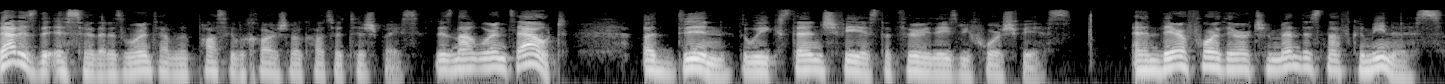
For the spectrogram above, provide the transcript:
That is the Isser that is learned out in the Pasuk of Vakatzer Tishbeis. It is not learned out a din that we extend Shvias to 30 days before Shvias. And therefore there are tremendous nafkaminas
